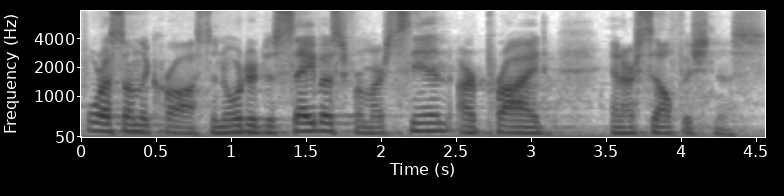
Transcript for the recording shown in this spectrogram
for us on the cross in order to save us from our sin, our pride, and our selfishness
